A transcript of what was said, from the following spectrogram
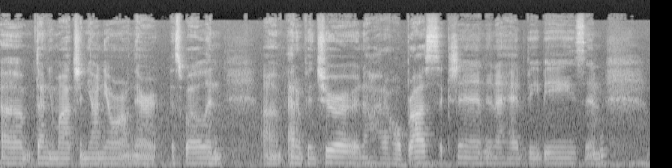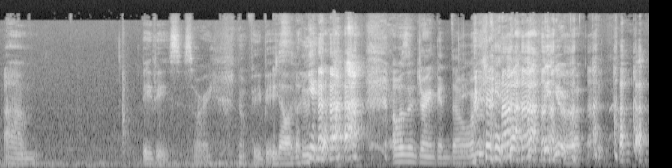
um, Daniel March and Yanya were on there as well, and um, Adam Ventura, and I had a whole brass section, and I had VBs and um, BVs. Sorry, not VBs. No, I know. Yeah. I wasn't drinking. Don't worry. You're right.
